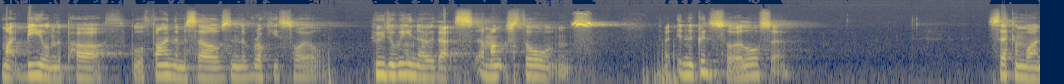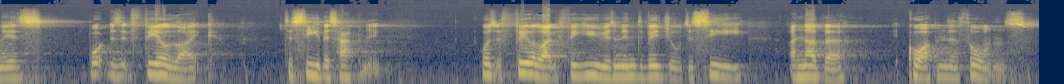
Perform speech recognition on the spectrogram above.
might be on the path, will find themselves in the rocky soil? Who do we uh-huh. know that's amongst thorns? In the good soil also. Second one is what does it feel like to see this happening? What does it feel like for you as an individual to see another caught up in the thorns?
